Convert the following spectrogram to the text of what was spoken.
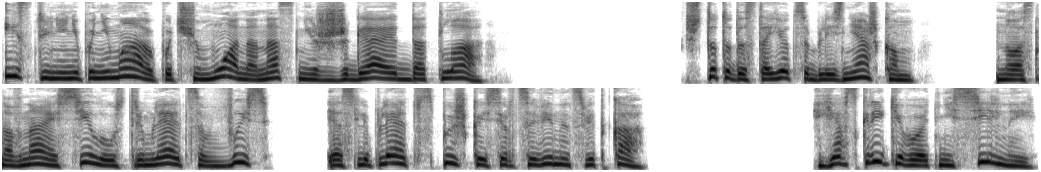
искренне не понимаю, почему она нас не сжигает дотла. Что-то достается близняшкам, но основная сила устремляется ввысь и ослепляет вспышкой сердцевины цветка. Я вскрикиваю от несильной,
